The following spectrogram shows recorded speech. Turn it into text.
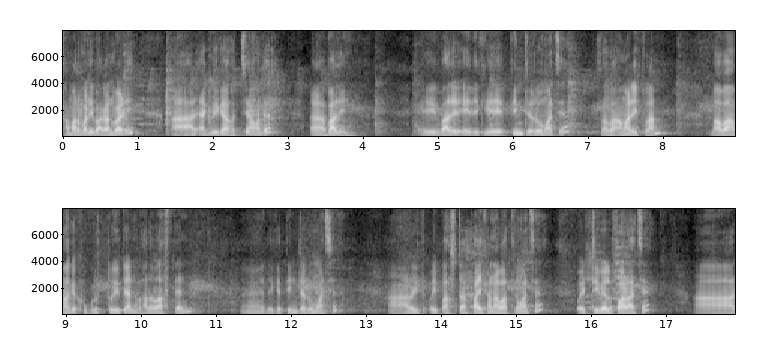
খামার বাড়ি, বাগান বাড়ি, আর এক বিঘা হচ্ছে আমাদের বাড়ি। এই বাড়ির এইদিকে তিনটে রুম আছে, সব আমারই প্ল্যান বাবা আমাকে খুব গুরুত্ব দিতেন, ভালোবাসতেন। এদিকে তিনটে রুম আছে। আর ওই ওই পাঁচটা পায়খানা বাথরুম আছে ওই টিউবওয়েল পার আছে। আর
